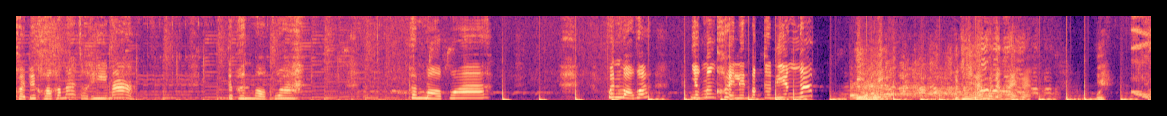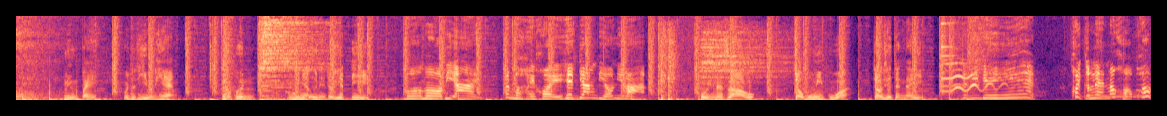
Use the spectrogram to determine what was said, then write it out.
คอยไปขอขมาเจ้าทีมาแต่เพิ่นบอกว่าเพิ่นบอกว่าเพิ่นบอกว่าอยากมึงคอยเล่นบักกระเดียงงับเจะที่อิหยังมาจังให้แท้อุ้ยลืมไปว่าเจะที่มันแห้งแล้วเพิ่นมันมีอย่างอื่นให้เจ้าเฮ็ดติบอบอพี่อ้ายเพิ่นบอกให้คอยเฮ็ดอย่างเดียวนี่ล่ะ อุ้ยนะสาวเจ้าบ่มีผัว เจ้าเฮ็ดจังได๋จะนี่เด้คอยกระเลนมาขอความ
